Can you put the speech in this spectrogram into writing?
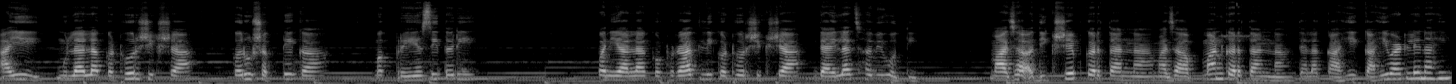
आई मुलाला कठोर शिक्षा करू शकते का? मग प्रेयसी तरी. पण याला कठोरातली कठोर शिक्षा द्यायलाच हवी होती. माझा अधिक्षेप करताना माझा अपमान करताना त्याला काही काही वाटले नाही.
